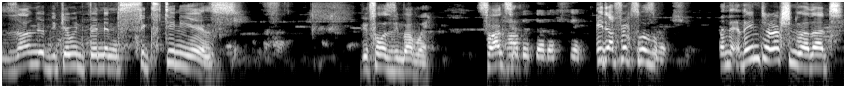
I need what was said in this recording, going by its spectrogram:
Zambia became independent 16 years before Zimbabwe. So How did that affect it affects us. And the, the interactions were that,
